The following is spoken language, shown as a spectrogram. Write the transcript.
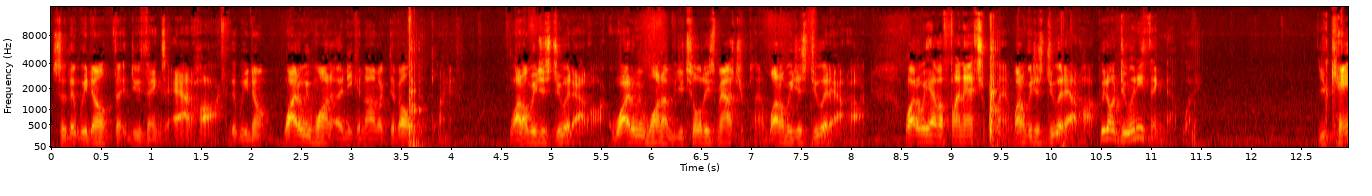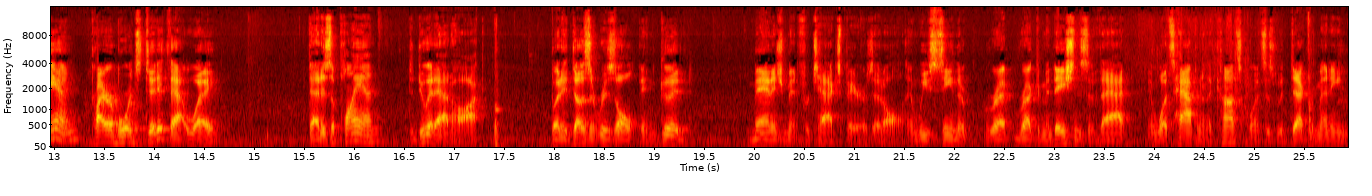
so that we don't th- do things ad hoc. That we don't. Why do we want an economic development plan? Why don't we just do it ad hoc? Why do we want a utilities master plan? Why don't we just do it ad hoc? Why do we have a financial plan? Why don't we just do it ad hoc? We don't do anything that way. You can. Prior boards did it that way. That is a plan to do it ad hoc, but it doesn't result in good management for taxpayers at all. And we've seen the re- recommendations of that and what's happened and the consequences with decrementing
